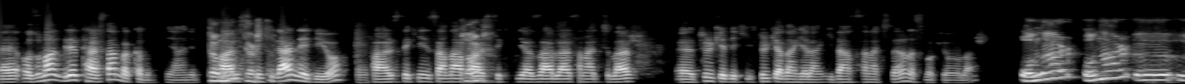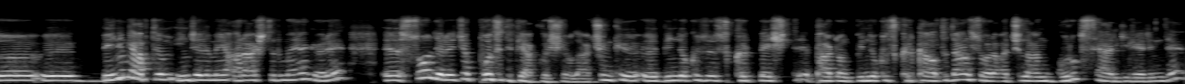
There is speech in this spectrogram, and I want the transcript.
Ee, o zaman bir de tersten bakalım. Yani tamam, Paris'tekiler tersten. ne diyor? Paris'teki insanlar, Par- Paris'teki yazarlar, sanatçılar, e, Türkiye'deki Türkiye'den gelen giden sanatçılara nasıl bakıyorlar? Onlar onlar e, e, e, benim yaptığım incelemeye, araştırmaya göre e, son derece pozitif yaklaşıyorlar. Çünkü e, 1945 pardon 1946'dan sonra açılan grup sergilerinde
